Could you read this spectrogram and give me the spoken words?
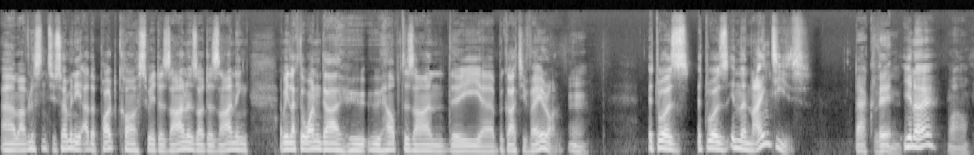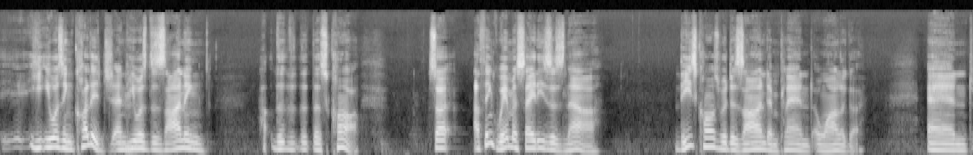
Um, I've listened to so many other podcasts where designers are designing. I mean, like the one guy who who helped design the uh, Bugatti Veyron. Mm. It was it was in the 90s. Back then. You know, Wow. he, he was in college and he was designing the, the, the- this car. So I think where Mercedes is now, these cars were designed and planned a while ago, and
